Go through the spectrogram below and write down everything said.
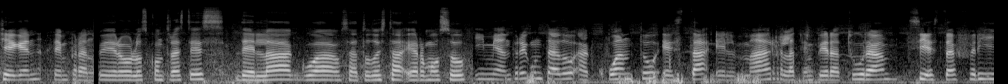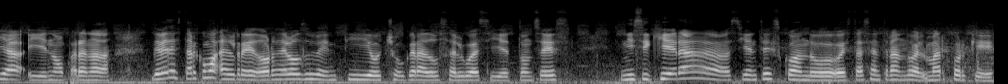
lleguen temprano. Pero los contrastes del agua o sea todo está hermoso. Y me han preguntado a cuánto está el mar la temperatura si está fría y no para nada. Debe de estar como alrededor de los 28 grados algo así entonces ni siquiera sientes cuando estás entrando al mar porque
